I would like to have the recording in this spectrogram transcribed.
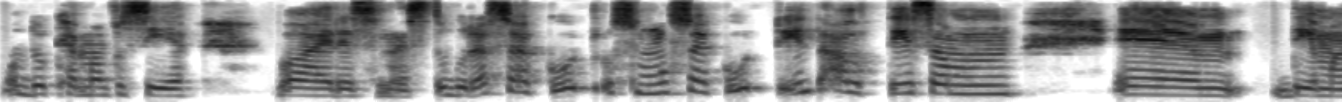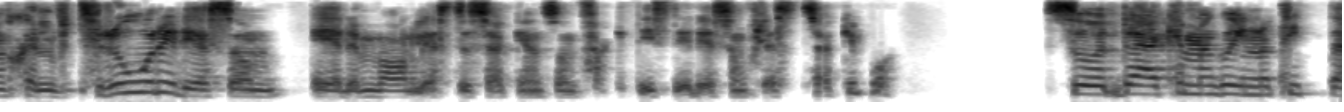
Och då kan man få se vad är det som är stora sökord och små sökord. Det är inte alltid som eh, det man själv tror är det som är den vanligaste söken som faktiskt är det som flest söker på. Så där kan man gå in och titta.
